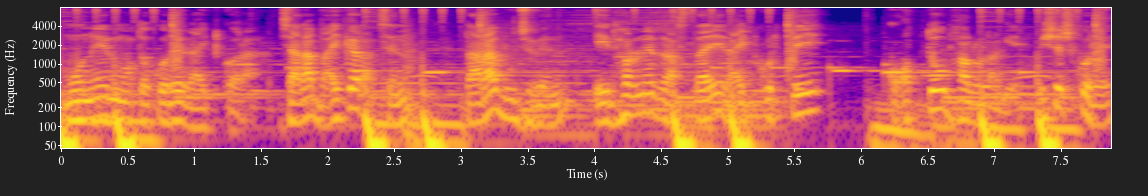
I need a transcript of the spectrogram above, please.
মনের মতো করে রাইড করা। যারা বাইকার আছেন, তারা বুঝবেন, এই ধরনের রাস্তায় রাইড করতে কত ভালো লাগে। বিশেষ করে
